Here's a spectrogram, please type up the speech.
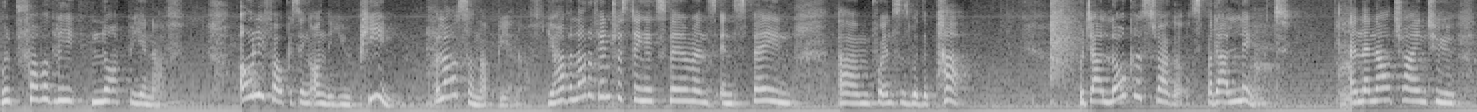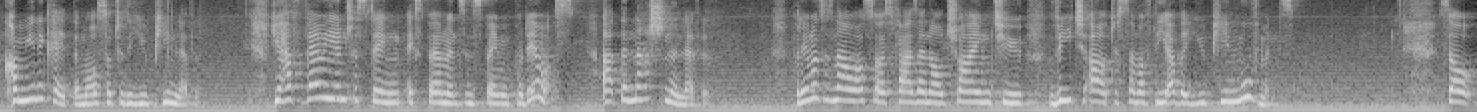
will probably not be enough. Only focusing on the European will also not be enough. You have a lot of interesting experiments in Spain, um, for instance with the PA, which are local struggles but are linked. And they're now trying to communicate them also to the European level. You have very interesting experiments in Spain with Podemos at the national level. Podemos is now also, as far as I know, trying to reach out to some of the other European movements. So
